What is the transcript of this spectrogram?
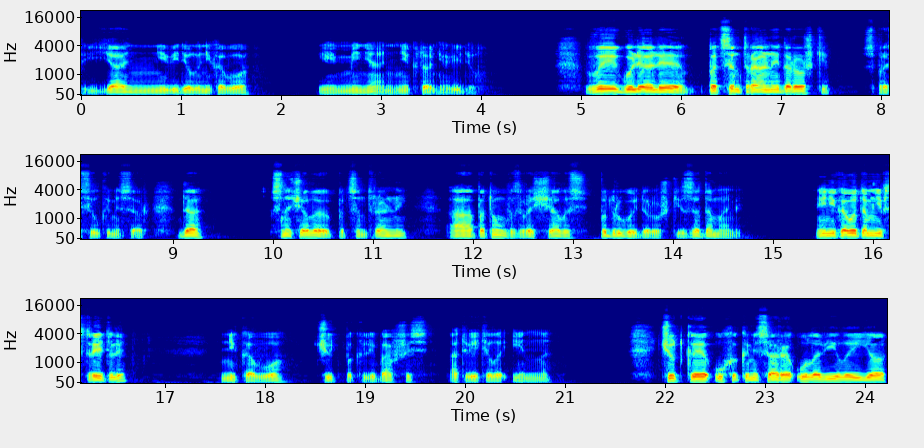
я не видела никого, и меня никто не видел». «Вы гуляли по центральной дорожке?» — спросил комиссар. «Да, сначала по центральной, а потом возвращалась по другой дорожке, за домами». «И никого там не встретили?» «Никого», — чуть поколебавшись, ответила Инна. Чуткое ухо комиссара уловило ее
